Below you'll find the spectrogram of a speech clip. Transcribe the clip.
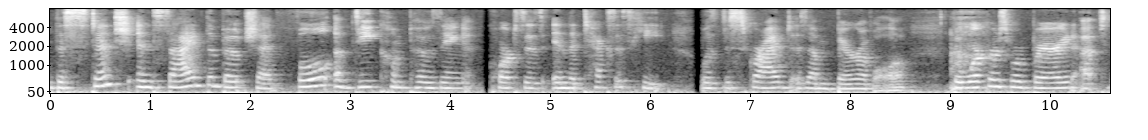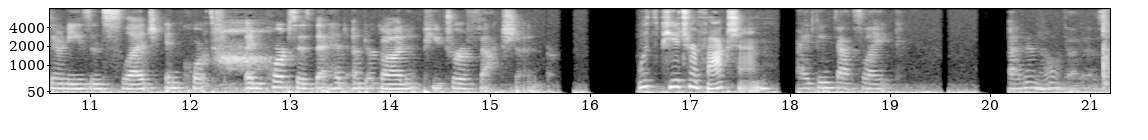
the stench inside the boat shed, full of decomposing corpses in the Texas heat, was described as unbearable. The workers were buried up to their knees in sludge and corpse and corpses that had undergone putrefaction. What's putrefaction? I think that's like I don't know what that is.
